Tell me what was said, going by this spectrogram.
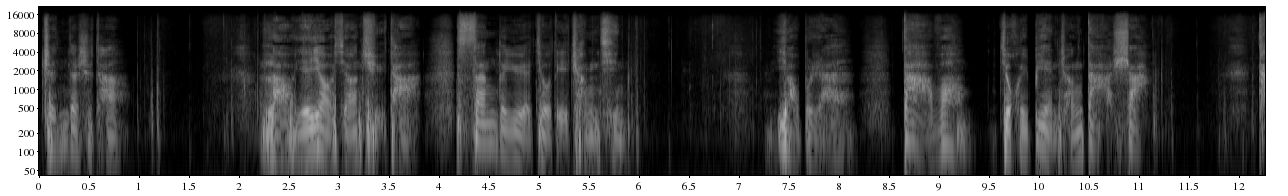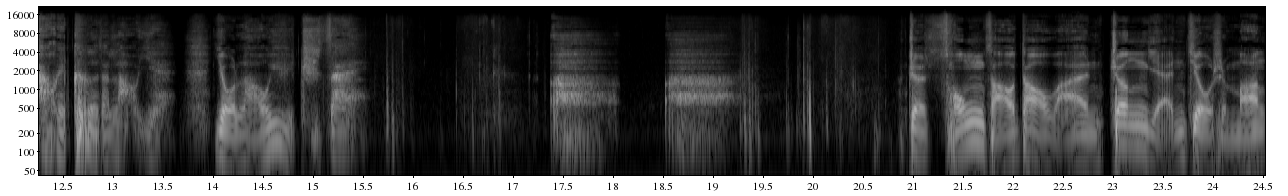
真的是她。老爷要想娶她，三个月就得成亲，要不然大旺就会变成大煞，他会克的老爷有牢狱之灾。这从早到晚睁眼就是忙，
